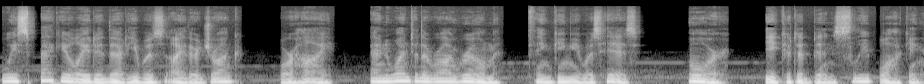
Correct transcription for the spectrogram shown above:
we speculated that he was either drunk or high and went to the wrong room thinking it was his. Or he could have been sleepwalking.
